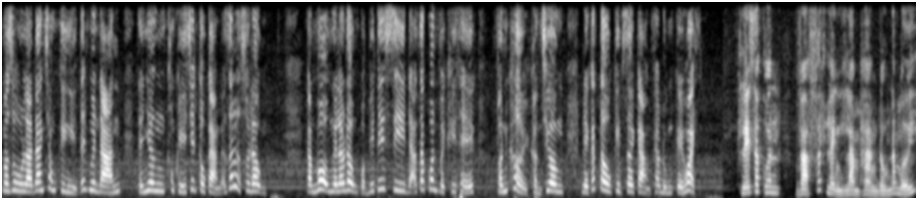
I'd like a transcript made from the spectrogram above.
Mặc dù là đang trong kỳ nghỉ Tết Nguyên đán, thế nhưng không khí trên cầu cảng đã rất là sôi động. Cán bộ người lao động của BTC đã ra quân với khí thế phấn khởi khẩn trương để các tàu kịp rời cảng theo đúng kế hoạch. Lễ gia quân và phát lệnh làm hàng đầu năm mới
